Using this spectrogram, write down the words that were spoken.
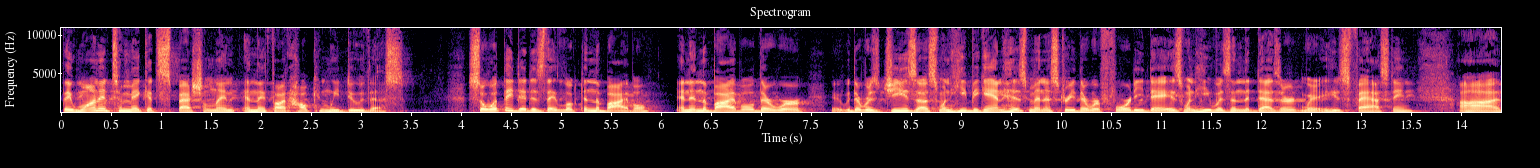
they wanted to make it special. And, and they thought, how can we do this? So what they did is they looked in the Bible and in the Bible, there, were, there was Jesus when he began his ministry. There were 40 days when he was in the desert where he's fasting. Uh,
